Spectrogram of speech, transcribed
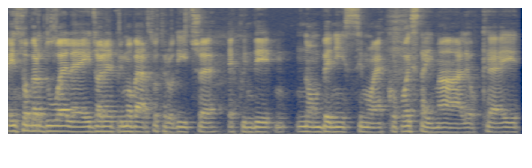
e in Sober 2 lei già nel primo verso te lo dice e quindi non benissimo, ecco, poi stai male, ok,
